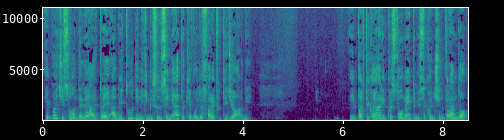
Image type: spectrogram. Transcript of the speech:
e poi ci sono delle altre abitudini che mi sono insegnato che voglio fare tutti i giorni. In particolare in questo momento mi sto concentrando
